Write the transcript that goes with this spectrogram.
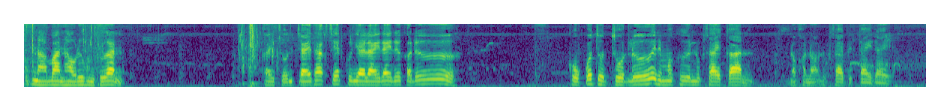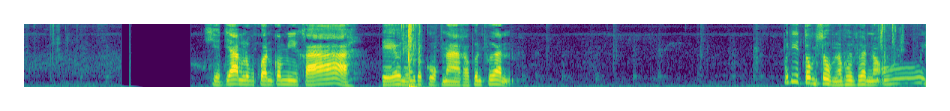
กบนาบ้านเฮาเด้อเพื่อนๆใครสนใจทักเซตคุณยายไรได้เด้อค่ะเด้อ กบก็สดๆเลยเนี่ยเมื่อคืนลูกชายกันเนาะค่ะเนาะลูกชายไปไตได้เขียดย่างลมควันก็มีค่ะเดี๋ยวเนี่ยมีแต่กบนาค่ะเพื่อนๆพอดีต้มส้มนะเพื่อนๆเนาะโอ้ย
